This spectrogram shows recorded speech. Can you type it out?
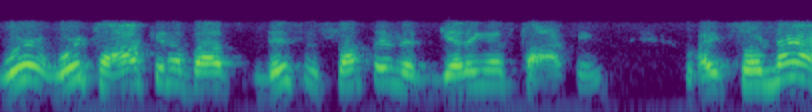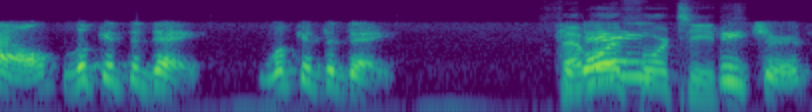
We're we're talking about this is something that's getting us talking, right? So now look at the day. Look at the day. February 14th. featured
